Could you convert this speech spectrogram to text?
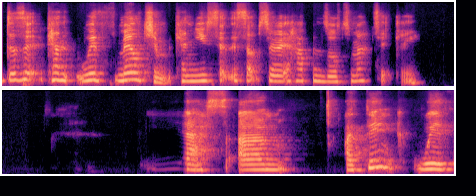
does it can with MailChimp, can you set this up so it happens automatically? Yes, um, I think with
